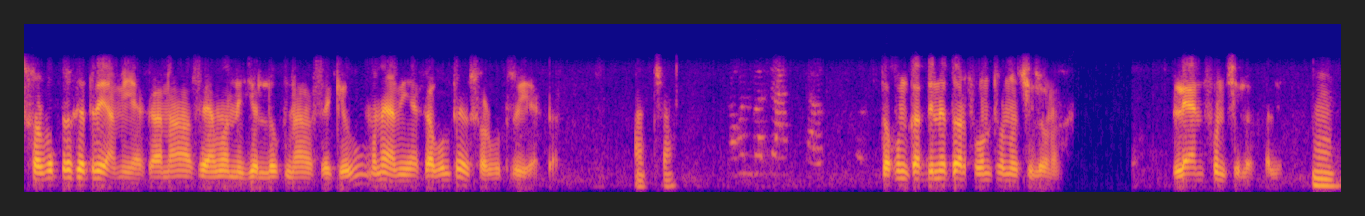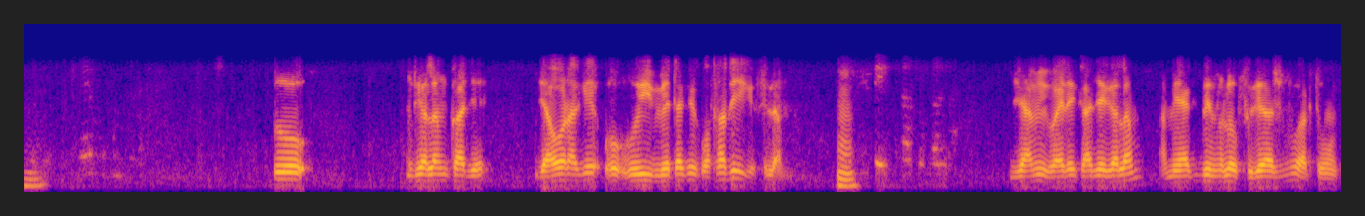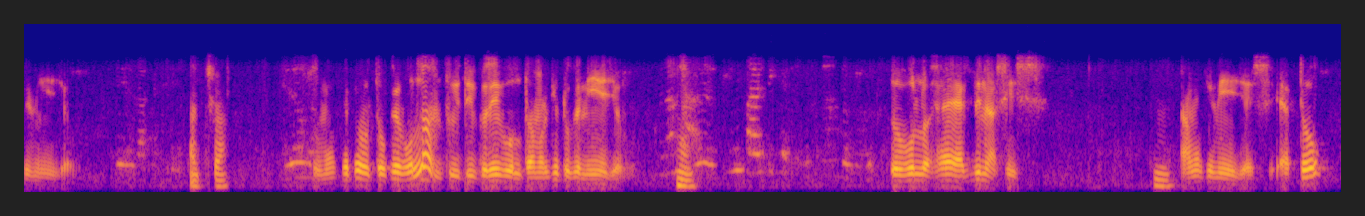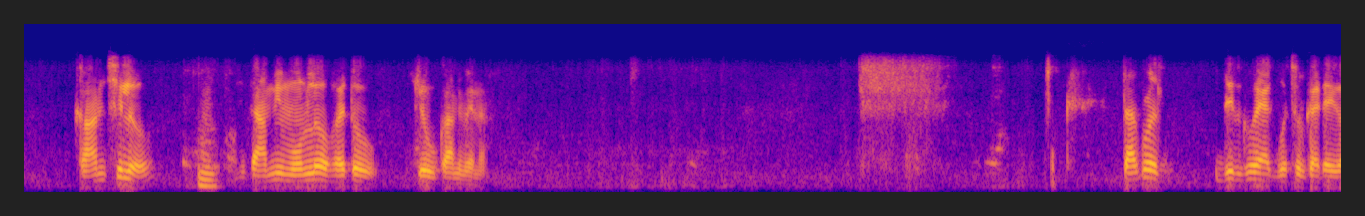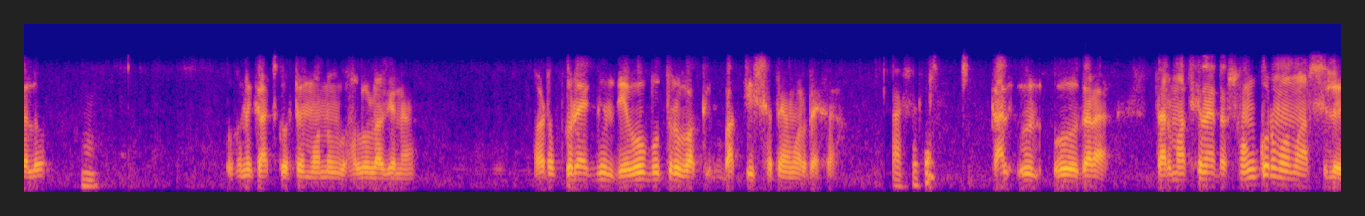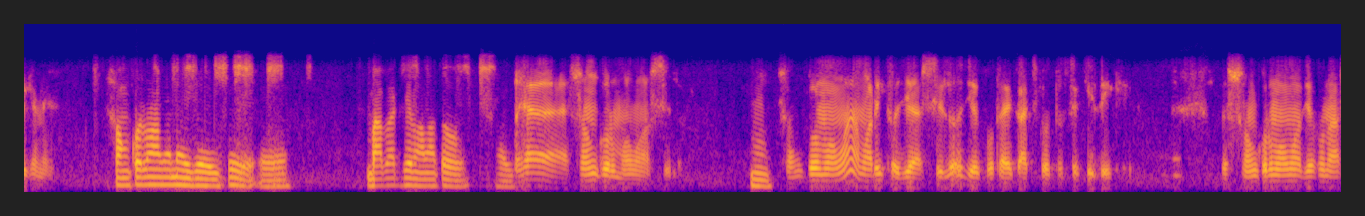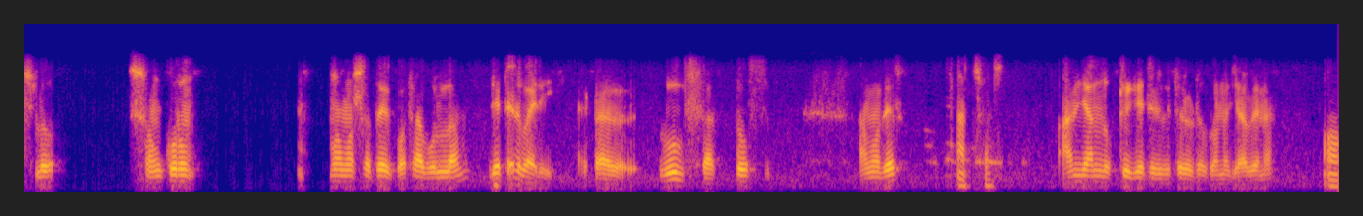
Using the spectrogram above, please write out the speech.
সর্বত্র ক্ষেত্রে আমি একা। না আছে আমার নিজের লোক না আছে কেউ। মানে আমি একা বলতে সর্বত্রই একা। আচ্ছা। তখনকার দিনে তো আর ফোন টোনও ছিল না। ল্যান্ড ফোন ছিল খালি। তো গেলাম কাজে। যাওয়ার আগে ওই মেয়েটাকে কথা দিয়ে গেছিলাম। হুম। যে আমি বাইরে কাজে গেলাম। আমি একদিন হলেও ফিরে আসব আর তোমাকে নিয়ে যাব। আচ্ছা। তোমাকে তো তোকে বললাম তুই তুই করেই বলতাম আর কি তোকে নিয়ে যাব। তো বলল হ্যাঁ একদিন আসিস। আমাকে নিয়ে যাস। এত কান ছিল আমি মরলেও হয়তো কেউ কানবে না। তারপরে দীর্ঘ এক বছর কেটে গেল। ওখানে কাজ করতে মন ভালো লাগে না। হঠাৎ করে একদিন দেবপুত্র বাক- সাথে আমার দেখা। কার সাথে? কাল ও- দাঁড়া তার মাঝখানে একটা শঙ্কর মামা আসছিল এখানে। শঙ্কর মা মানে ওই যে বাবার যে মামা তো হ্যাঁ শঙ্কর মামা আসছিল। শঙ্কর মামা আমারই খোঁজে আসছিল যে কোথায় কাজ করতেছে কি দেখে। শঙ্কর মামা যখন আসলো শঙ্কর মামার সাথে কথা বললাম গেটের বাইরেই একটা রুলস থাকতো আমাদের। আচ্ছা। আনজান লোককে গেটের ভিতরে ঢোকানো যাবে না। ও।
